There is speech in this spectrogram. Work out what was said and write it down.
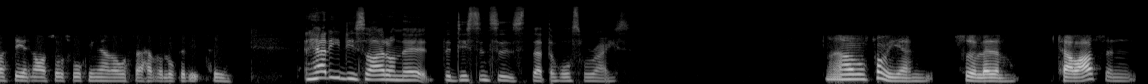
I see a nice horse walking out, I also have a look at it too. And how do you decide on the, the distances that the horse will race? No, we'll probably um, sort of let them tell us and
